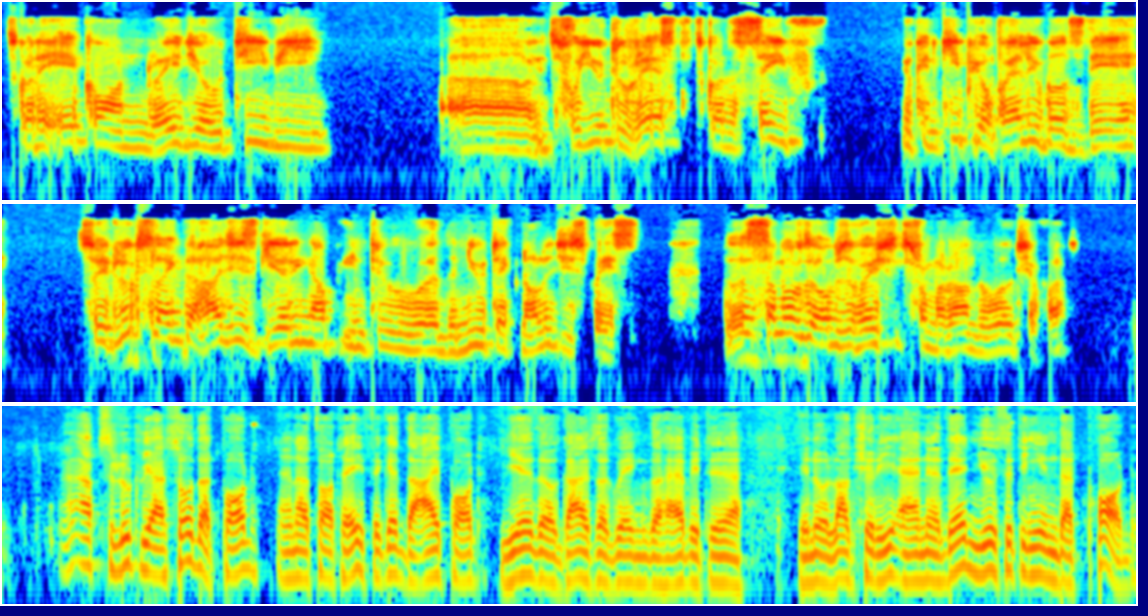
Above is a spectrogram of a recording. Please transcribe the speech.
It's got an aircon, radio, TV. Uh, it's for you to rest. It's got a safe. You can keep your valuables there. So it looks like the Hajj is gearing up into uh, the new technology space. Those are some of the observations from around the world, Shafaat. Absolutely. I saw that pod and I thought, hey, forget the iPod. Yeah, the guys are going to have it, uh, you know, luxury. And uh, then you're sitting in that pod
